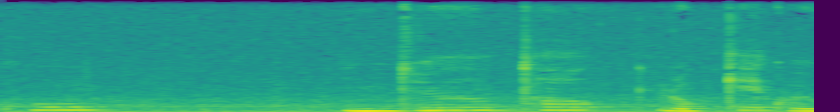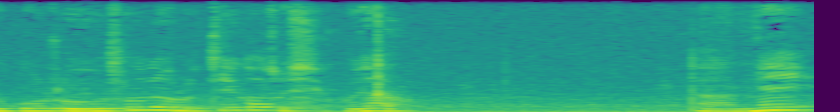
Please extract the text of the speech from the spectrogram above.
코, 인중, 턱 이렇게 골고루 손으로 찍어주시고요. 그다음에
